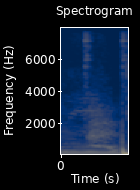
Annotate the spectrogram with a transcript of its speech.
listening.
